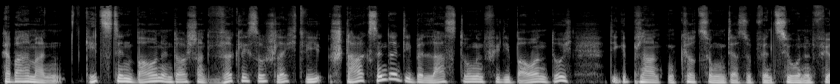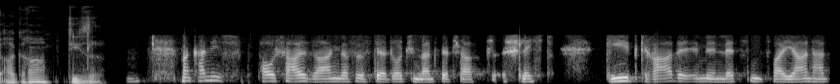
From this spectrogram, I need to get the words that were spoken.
Herr Bahlmann, geht es den Bauern in Deutschland wirklich so schlecht? Wie stark sind denn die Belastungen für die Bauern durch die geplanten Kürzungen der Subventionen für Agrardiesel? Man kann nicht pauschal sagen, dass es der deutschen Landwirtschaft schlecht geht. Gerade in den letzten zwei Jahren hat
